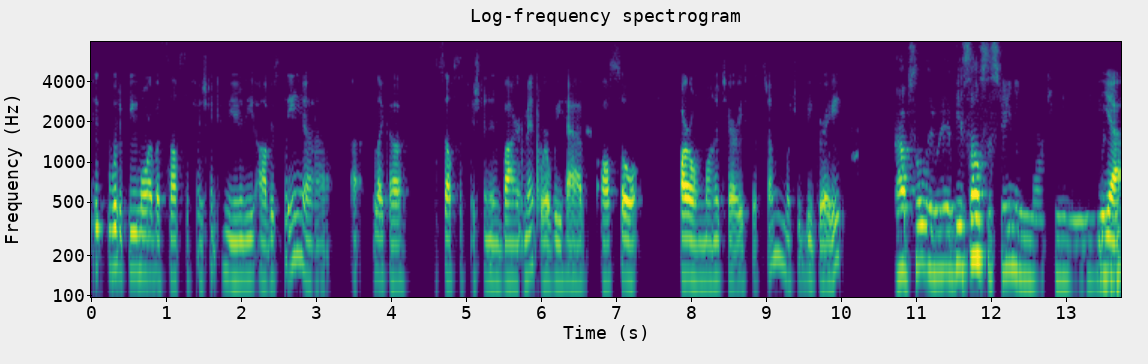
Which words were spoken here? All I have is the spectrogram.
it would it be more of a self-sufficient community, obviously, uh, uh, like a self-sufficient environment where we have also our own monetary system, which would be great. Absolutely, we'd be self-sustaining more community. We would Yeah.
